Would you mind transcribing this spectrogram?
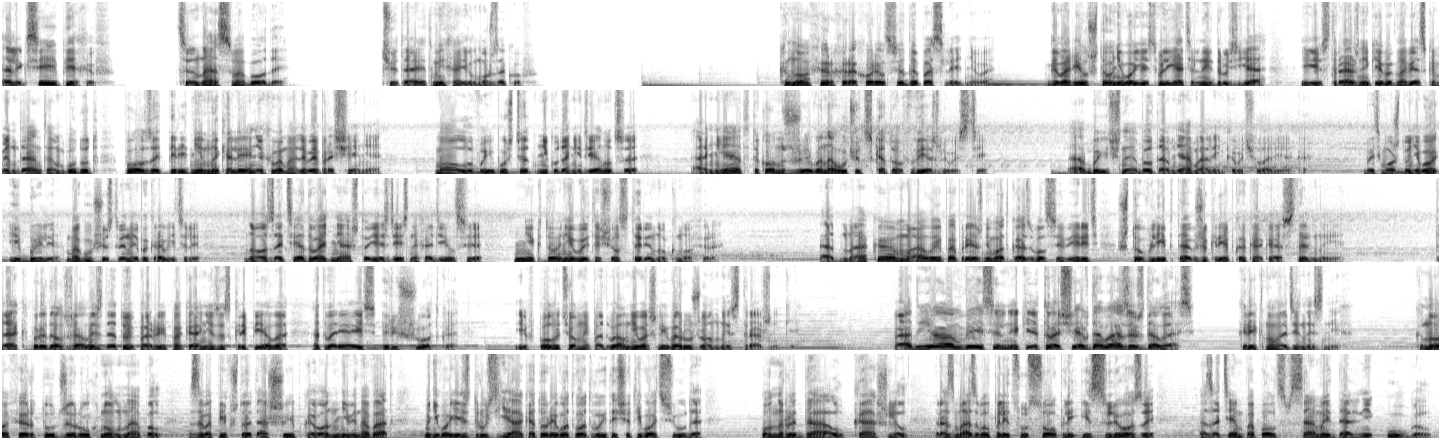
Алексей Пехов. Цена свободы. Читает Михаил Мурзаков. Кнофер хорохорился до последнего. Говорил, что у него есть влиятельные друзья, и стражники во главе с комендантом будут ползать перед ним на коленях, вымаливая прощение. Мол, выпустят, никуда не денутся, а нет, так он живо научит скотов вежливости. Обычная болтовня маленького человека. Быть может, у него и были могущественные покровители, но за те два дня, что я здесь находился, никто не вытащил старину Кнофера. Однако Малый по-прежнему отказывался верить, что влип так же крепко, как и остальные. Так продолжалось до той поры, пока не заскрипела, отворяясь решетка, и в полутемный подвал не вошли вооруженные стражники. «Подъем, висельники, тощая вдова заждалась!» — крикнул один из них. Кнофер тут же рухнул на пол, завопив, что это ошибка, он не виноват, у него есть друзья, которые вот-вот вытащат его отсюда. Он рыдал, кашлял, размазывал по лицу сопли и слезы, а затем пополз в самый дальний угол.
